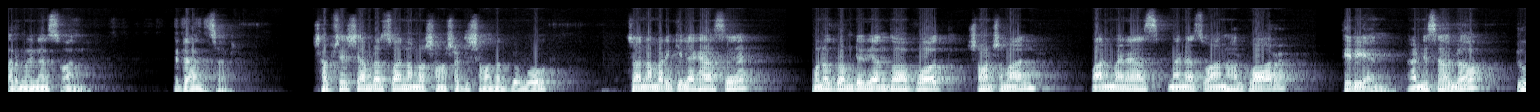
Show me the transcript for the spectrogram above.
r minus one এটা আনসার সবশেষে আমরা ছয় নম্বর সমস্যাটি সমাধান করব। ছয় নম্বরে কি লেখা আছে? মনোক্রমটির জ্ঞানতম পথ সমান সমান ওয়ান মাইনাস মাইনাস ওয়ান হল পর থ্রি এন আর নিচে হলো টু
